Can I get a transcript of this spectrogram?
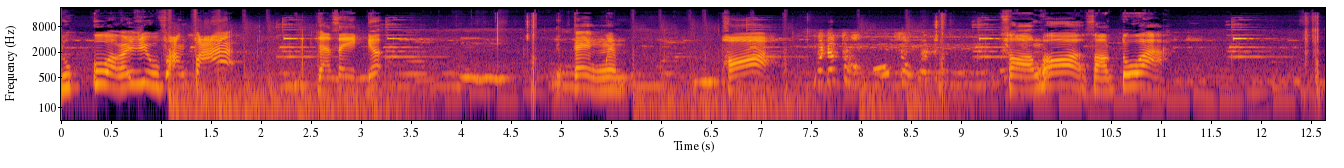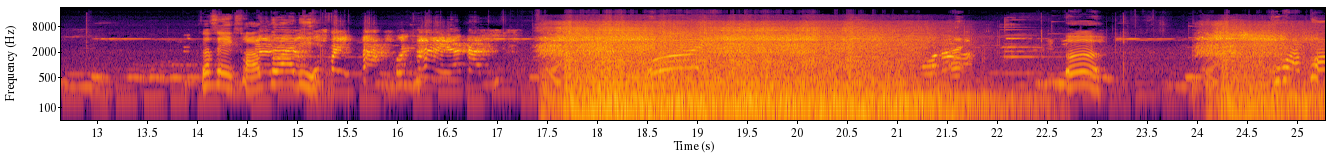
ลูกกลัวให้อยู่ฝั่งฟ้า อย่าเสกเยอะเดี๋ยวแกล้งมันพอกูจะส่งส่งมันสองพอสองตัว ก็เสกสองตัวดิกูไปสั่งมึงให้แล้วกันเฮ้ยโอ้นะเออกูบอกพอ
